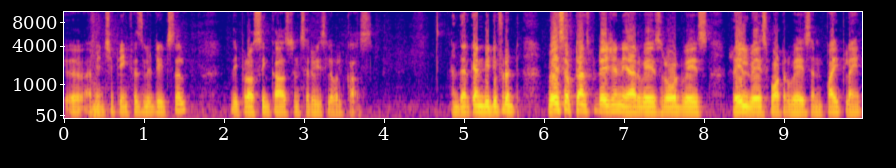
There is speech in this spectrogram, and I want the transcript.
I mean shipping facility itself, the processing cost and service level cost. And there can be different ways of transportation, airways, roadways, railways, waterways and pipeline.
